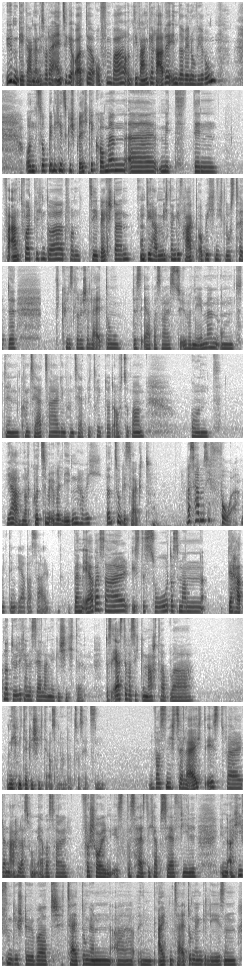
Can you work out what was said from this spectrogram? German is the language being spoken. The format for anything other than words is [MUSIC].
üben gegangen. Das war der einzige Ort, der offen war. Und die waren gerade in der Renovierung. Und so bin ich ins Gespräch gekommen äh, mit den Verantwortlichen dort von C. Bechstein und die haben mich dann gefragt, ob ich nicht Lust hätte, die künstlerische Leitung des Erbersaals zu übernehmen und den Konzertsaal, den Konzertbetrieb dort aufzubauen. Und ja, nach kurzem Überlegen habe ich dann zugesagt. Was haben Sie vor mit dem Erbersaal? Beim Erbersaal ist es so, dass man der hat natürlich eine sehr lange Geschichte. Das Erste, was ich gemacht habe, war, mich mit der Geschichte auseinanderzusetzen. Was nicht sehr leicht ist, weil der Nachlass vom Erbersaal verschollen ist. Das heißt, ich habe sehr viel in Archiven gestöbert, Zeitungen, äh, in alten Zeitungen gelesen.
